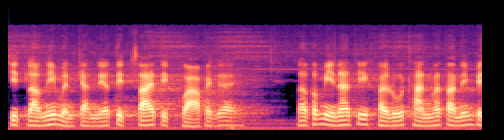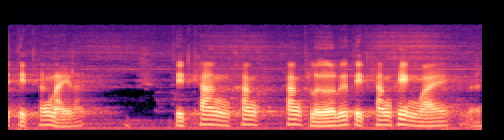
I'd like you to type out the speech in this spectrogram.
จิตเรานี่เหมือนกันเดี๋ยวติดซ้ายติดขวาไปเรื่อยเราก็มีหน้าที่คอยรู้ทันว่าตอนนี้ไปติดข้างไหนแล้ว ติดข้างข้างข้างเผลอหรือติดข้างเพ่งไว้นะ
